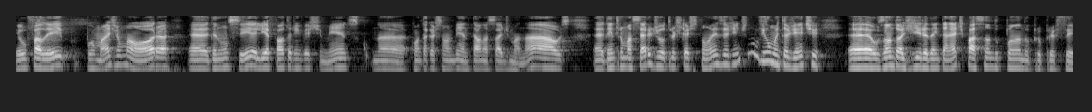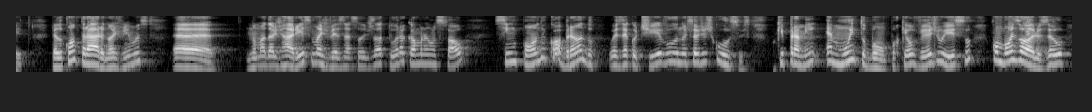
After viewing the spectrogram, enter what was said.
eu falei por mais de uma hora, é, denunciei ali a falta de investimentos na, quanto à questão ambiental na cidade de Manaus, é, dentre uma série de outras questões, e a gente não viu muita gente é, usando a gíria da internet passando pano para o prefeito. Pelo contrário, nós vimos, é, numa das raríssimas vezes nessa legislatura, a Câmara Municipal se impondo e cobrando o executivo nos seus discursos. O que para mim é muito bom, porque eu vejo isso com bons olhos. Eu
